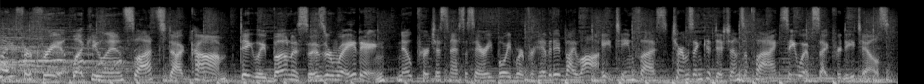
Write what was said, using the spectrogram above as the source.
Play for free at LuckyLandSlots.com. Daily bonuses are waiting. No purchase necessary. Void where prohibited by law. 18 plus. Terms and conditions apply. See website for details.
